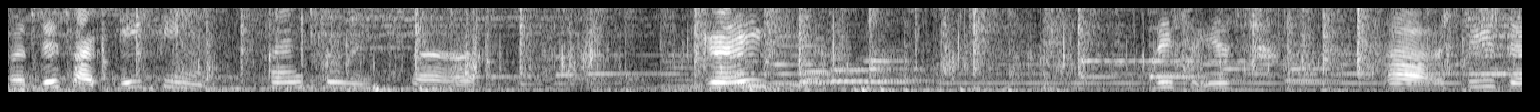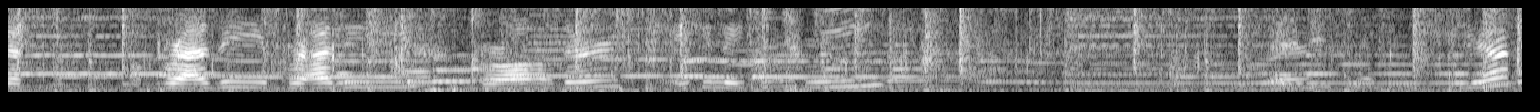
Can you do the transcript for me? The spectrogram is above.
But these are 18th century. uh, graveyard. This is uh, see that Brady Brady Brothers 1883 Brady Brothers. Yep.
